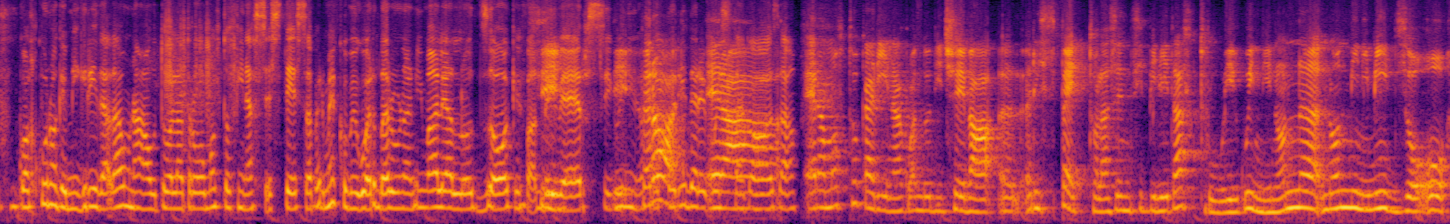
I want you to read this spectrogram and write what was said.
qualcuno che mi grida da un'auto la trovo molto fine a se stessa, per me è come guardare un animale allo zoo che fa sì, dei versi, quindi sì, però ridere era, questa cosa. Era molto carina quando diceva eh, rispetto la sensibilità altrui, quindi non, non minimizzo o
